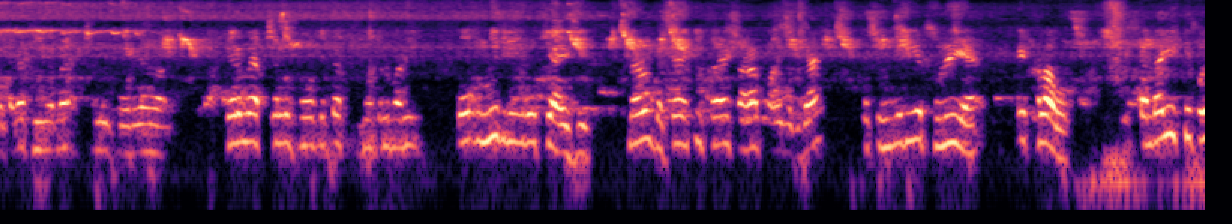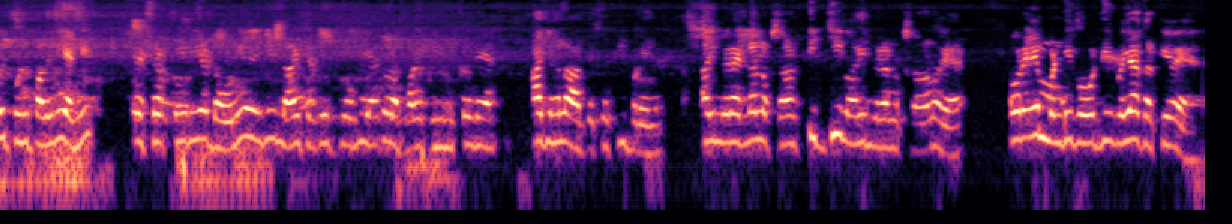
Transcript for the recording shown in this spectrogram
ਉਹ ਕਹਿੰਦਾ ਠੀਕ ਹੈ ਮੈਂ ਐਕਸ਼ਨ ਨੂੰ ਫੋਨ ਦਿਆਂਗਾ ਫਿਰ ਮੈਂ ਐਕਸ਼ਨ ਨੂੰ ਫੋਨ ਕੀਤਾ, ਦੋ ਤਿੰਨ ਵਾਰੀ। ਉਹ 19 ਤਰੀਕ ਨੂੰ ਉੱਥੇ ਆਏ ਸੀ। ਮੈਂ ਉਹਨੂੰ ਦੱਸਿਆ ਕਿ ਸਾਰਾ ਸਾਰਾ ਪਾਣੀ ਲੱਗਦਾ ਹੈ ਤੇ ਤੁਸੀਂ ਜਿਹੜੀ ਇਹ ਪੁਲੀ ਹੈ, ਇਹ ਖਲਾਓ। ਕਹਿੰਦਾ ਜੀ, ਇੱਥੇ ਕੋਈ ਪੁਲੀ ਪਾਣੀ ਨਹੀਂ ਹੈਗੀ। ਇਹ ਸੜਕ ਜਿਹੜੀ ਹੈ ਡਾਊਨ ਨਹੀਂ ਹੋਏਗੀ, ਨਾ ਹੀ ਸੜਕ ਜੋ ਵੀ ਹੈ, ਤੁਹਾਡਾ ਪਾਣੀ ਠੀਕ ਨਿਕਲ ਰਿਹਾ ਅੱਜ ਹਾਲਾਤ ਦੇਖੋ ਕੀ ਬਣੇ ਨੇ। ਅੱਜ ਮੇਰਾ ਇੰਨਾ ਨੁਕਸਾਨ, ਤੀਜੀ ਵਾਰੀ ਮੇਰਾ ਨੁਕਸਾਨ ਹੋਇਆ ਔਰ ਇਹ ਮੰਡੀ ਬੋਰਡ ਦੀ ਵਜ੍ਹਾ ਕਰਕੇ ਹੋਇਆ ਹੈ।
